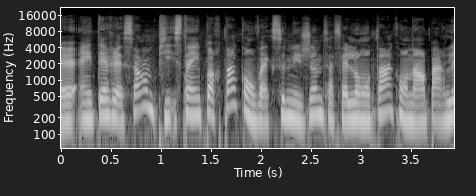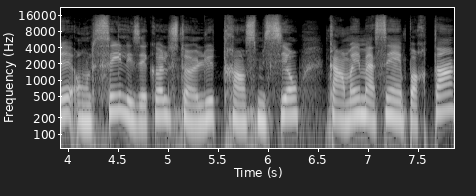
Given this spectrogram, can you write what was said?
euh, intéressante. Puis c'est important qu'on vaccine les jeunes. Ça fait longtemps qu'on en parlait. On le sait, les écoles c'est un lieu de transmission quand même assez important.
